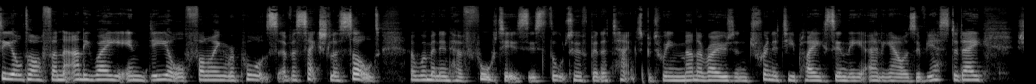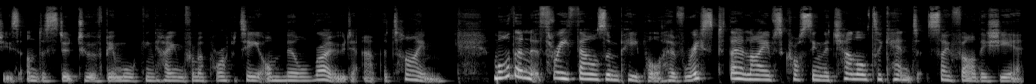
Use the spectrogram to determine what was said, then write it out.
sealed off an alleyway in Deal following reports of a sexual assault. A woman in her 40s is thought to have been attacked between Manor Road and Trinity Place in the early hours of yesterday. She's understood to have been walking home from a property on Mill Road at the time. More than 3,000 people have risked their lives crossing the Channel to Kent so far this year.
